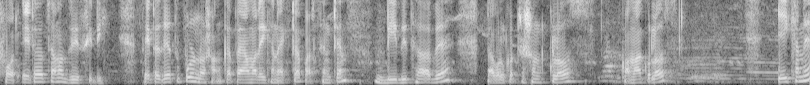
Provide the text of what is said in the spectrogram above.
ফোর এটা হচ্ছে আমার জিসিডি তো এটা যেহেতু পূর্ণ সংখ্যা, তাই আমার এখানে একটা পার্সেন্টেন্স ডি দিতে হবে। Double quotation close comma close এইখানে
